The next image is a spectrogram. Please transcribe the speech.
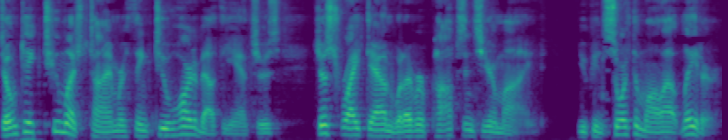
Don't take too much time or think too hard about the answers. Just write down whatever pops into your mind. You can sort them all out later.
